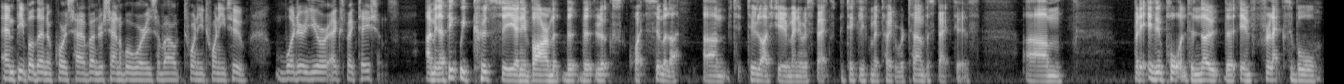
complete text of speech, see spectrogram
and people then, of course, have understandable worries about 2022. What are your expectations? I mean, I think we could see an environment that, that looks quite similar um, to, to, last year in many respects, particularly from a total return perspective. Um, but it is important to note that in flexible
